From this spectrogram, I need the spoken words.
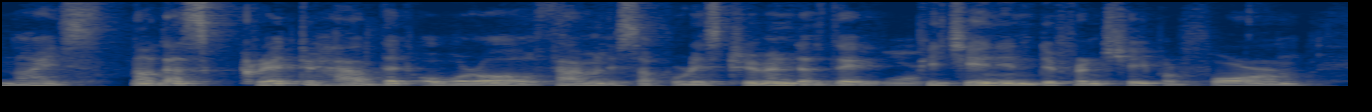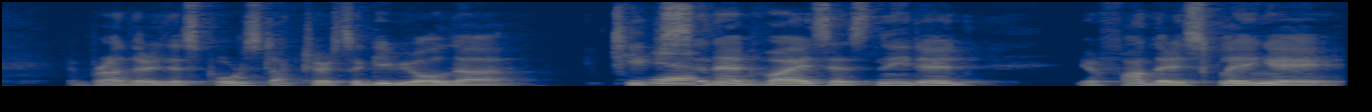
Nice. No, that's great to have that overall family support is tremendous. They Yeah, pitch in in different shape or form. Your brother is a sports doctor, so give you all the tips yeah, and advice as needed. Your father is playing a,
